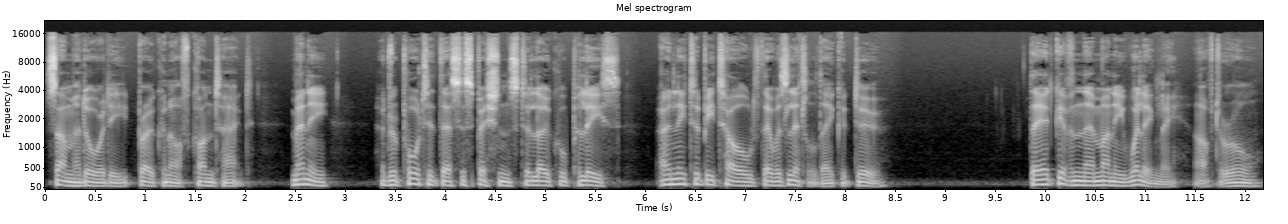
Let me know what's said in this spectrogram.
Some had already broken off contact. Many had reported their suspicions to local police, only to be told there was little they could do. They had given their money willingly, after all.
